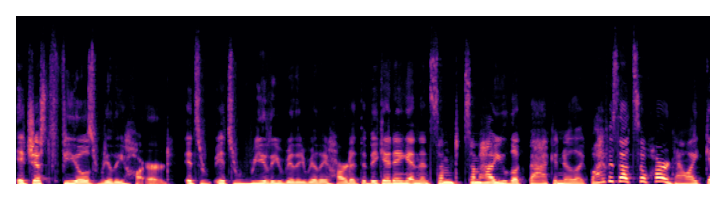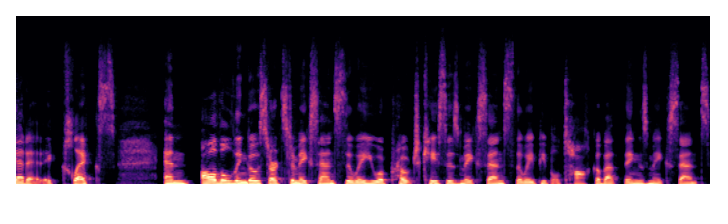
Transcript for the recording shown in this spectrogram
it just feels really hard. It's it's really really really hard at the beginning and then some somehow you look back and you're like, "Why was that so hard?" Now I get it. It clicks and all the lingo starts to make sense, the way you approach cases makes sense, the way people talk about things makes sense.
